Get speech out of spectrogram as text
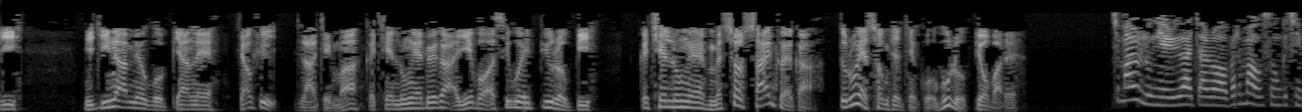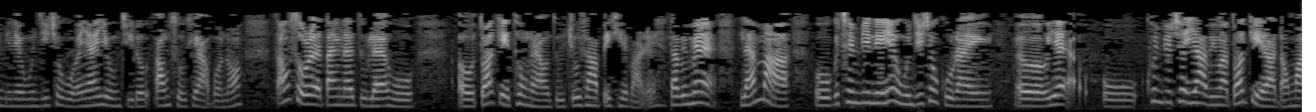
ပြီး မြစ်ကြီးနားမြို့ကို ပြန်လည်ရောက်ရှိလာချိန်မှာ ကချင်လူငယ်တွေက အရေးပေါ် အစည်းအဝေးပြုလုပ်ပြီး ကချင်လူငယ် မဆွတ်ဆိုင်းထွယ်က သူတို့ရဲ့ဆုံးဖြတ်ချက်ကို အခုလိုပြောပါတယ် ကျမတို့လူငယ်တွေကကျတော့ ပထမဦးဆုံး ကချင်ပြည်နယ်ဝန်ကြီးချုပ်ကို အရမ်းယုံကြည်လို့ တောင်းဆိုခဲ့တာပေါ့နော်။တောင်းဆိုတဲ့အတိုင်းလည်း သူလည်းဟိုသွားကယ်ထုတ်နိုင်အောင် သူစူးစမ်းပေးခဲ့ပါတယ်။ဒါပေမဲ့ လမ်းမှာ ကချင်ပြည်နယ်ရဲ့ ဝန်ကြီးချုပ်ကိုယ်တိုင်ရဲ့ ခွင့်ပြုချက်ရပြီးမှ သွားကယ်တာတောင်မှ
